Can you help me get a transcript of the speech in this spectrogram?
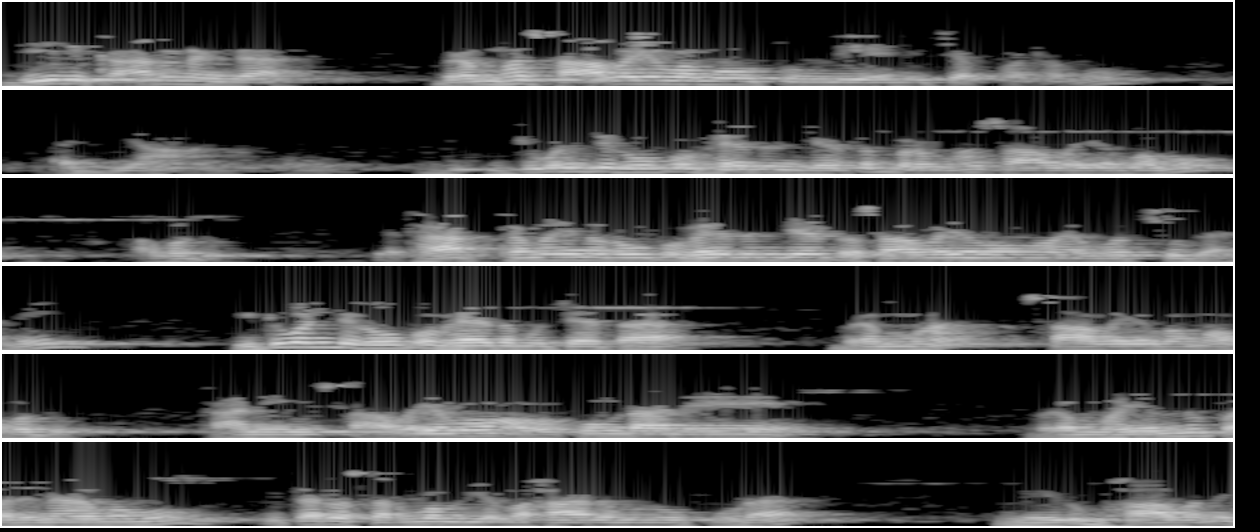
దీని కారణంగా బ్రహ్మ సావయవమవుతుంది అని చెప్పటము అజ్ఞానం. ఇటువంటి రూపభేదం చేత బ్రహ్మ సావయవము అవదు. యథార్థమైన రూపభేదం చేత సావయవం అవ్వచ్చు కానీ ఇటువంటి రూపభేదము చేత బ్రహ్మ సవయవం అవదు. కానీ సవయవం అవ్వకుండానే బ్రహ్మయందు పరిణామము ఇతర సర్వ వ్యవహారమును కూడా మీరు భావన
